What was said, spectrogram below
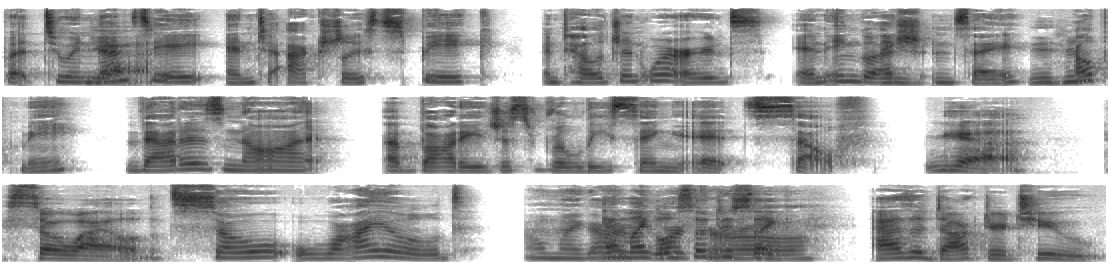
But to enunciate and to actually speak intelligent words in English and, say, Mhm. help me, that is not a body just releasing itself. yeah so wild So wild. Oh my god. and like also just like as a doctor too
